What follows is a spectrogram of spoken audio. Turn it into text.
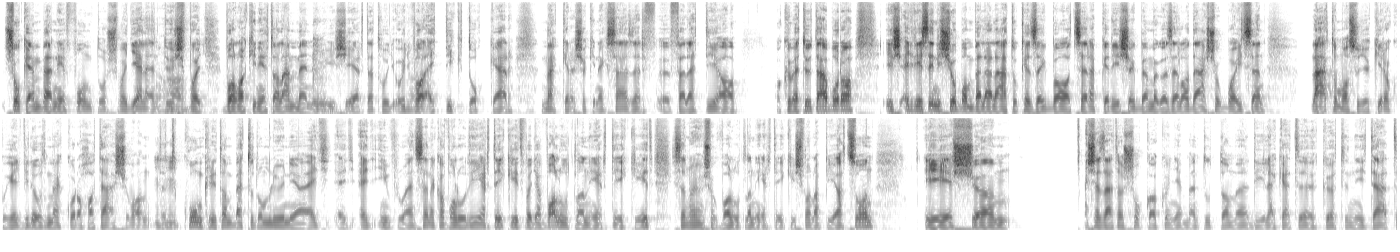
sok embernél fontos, vagy jelentős, Aha. vagy valakinél talán menő is. Érted, hogy, hogy egy TikToker megkeres, akinek százer feletti a, a követőtábora, és egyrészt én is jobban belelátok ezekbe a szerepkedésekbe, meg az eladásokba, hiszen látom azt, hogy ha kirakok egy videót, mekkora hatása van. Uh-huh. Tehát mhm. konkrétan be tudom lőni egy, egy, egy influencernek a valódi értékét, vagy a valótlan értékét, hiszen nagyon sok valótlan érték is van a piacon, és és ezáltal sokkal könnyebben tudtam díleket kötni, tehát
